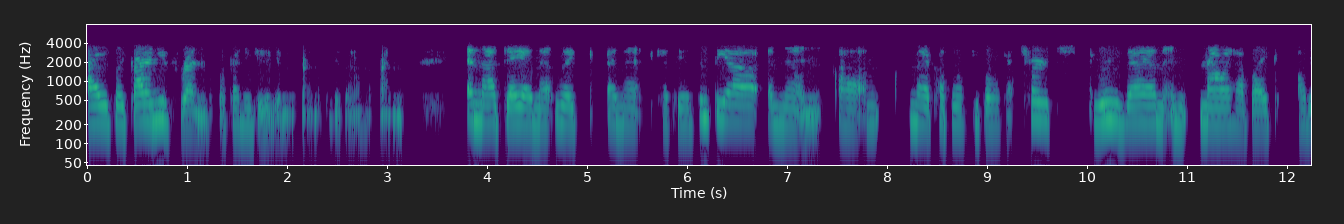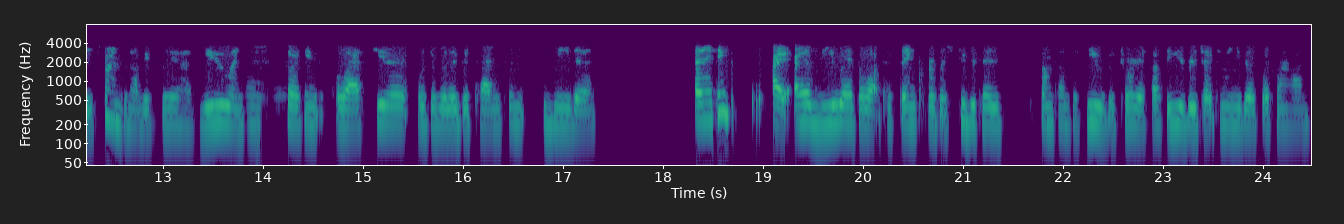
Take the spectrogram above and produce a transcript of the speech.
I was like, God, I need friends. Like, I need you to give me friends because I don't have friends. And that day, I met like I met Ketty and Cynthia, and then um, met a couple of people like at church through them, and now I have like all these friends, and obviously I have you. And mm-hmm. so I think last year was a really good time for me to. And I think I, I have you guys a lot to thank for this too because sometimes like you, Victoria, so you reach out to me and you'd be like, what's going on?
